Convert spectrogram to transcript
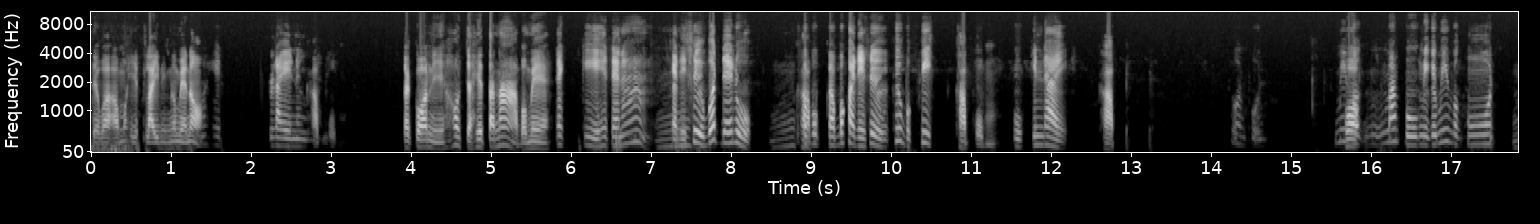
แต่ว่าเอามาเฮ็ดไร่หนึงเนาะแม่เนาะเฮ็ดไรหนึ่งครับผมแต่ก่อนนี่เฮาจะเฮ็ดแตะหน้าบ่แม่แต่กี่เฮ็ดแต่หน้าอืมก็ได้ซื้อเบิดได้ลูกอืมครับก็บ่ก็บ่ค่อยได้ซื้อคือบักพริกครับ ผมปลูกกินได้ครับ ส่วนผล มีเพราะ บักมาปลูกนี่ก็มีบักฮูดอื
